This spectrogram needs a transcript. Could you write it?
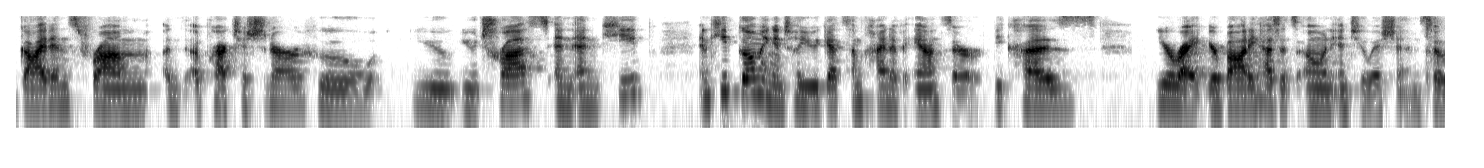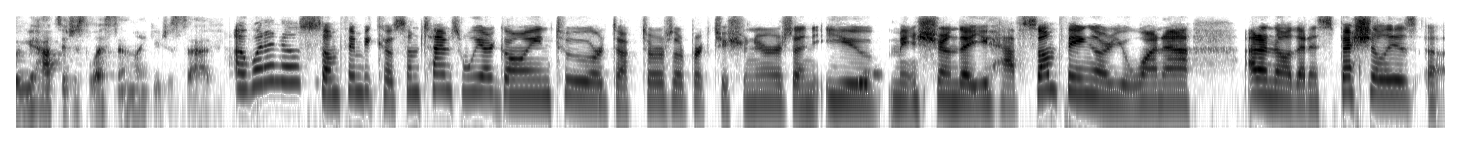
guidance from a, a practitioner who you you trust and and keep and keep going until you get some kind of answer because you're right. Your body has its own intuition. So you have to just listen, like you just said. I want to know something because sometimes we are going to our doctors or practitioners, and you mention that you have something or you want to, I don't know, that a specialist. Uh,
